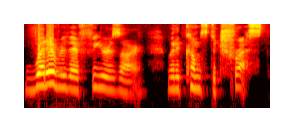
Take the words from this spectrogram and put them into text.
whatever their fears are when it comes to trust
